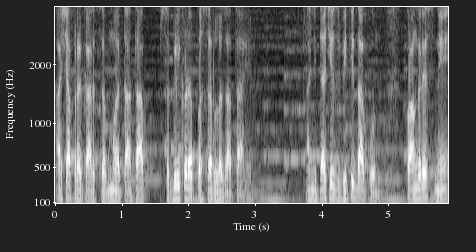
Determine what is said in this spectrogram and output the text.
अशा प्रकारचं मत आता सगळीकडे पसरलं जात आहे. आणि त्याचीच भीती दाखवून काँग्रेसने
